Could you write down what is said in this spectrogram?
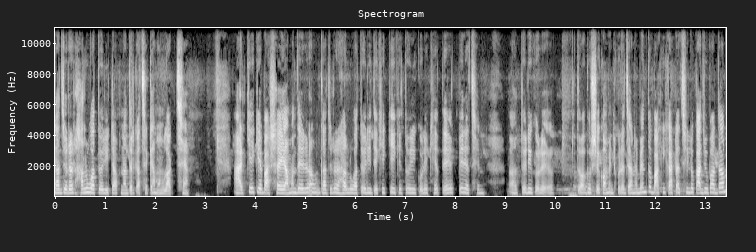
গাজরের হালুয়া তৈরিটা আপনাদের কাছে কেমন লাগছে। আর কে কে বাসায় আমাদের গাজরের হালুয়া তৈরি দেখে কে কে তৈরি করে খেতে পেরেছেন তৈরি করে, তো অবশ্যই কমেন্ট করে জানাবেন। তো বাকি কাটা ছিল কাজু বাদাম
